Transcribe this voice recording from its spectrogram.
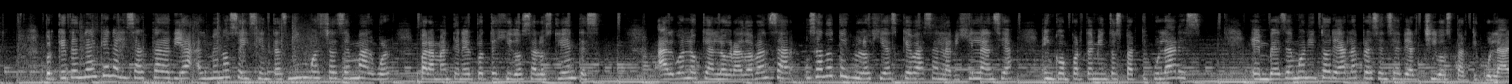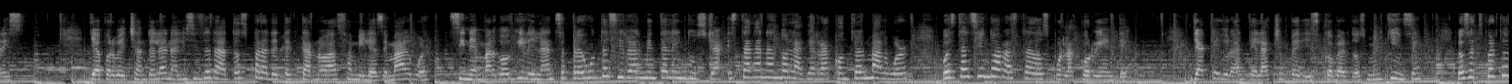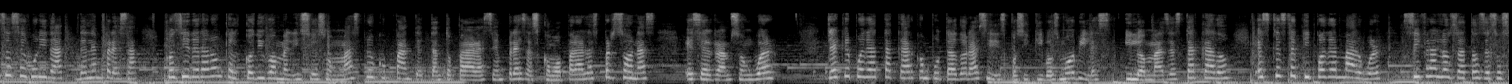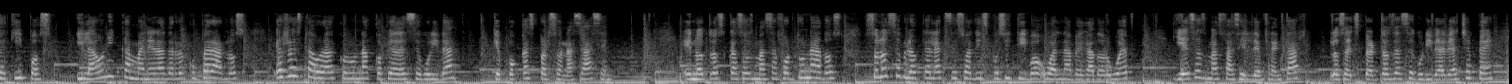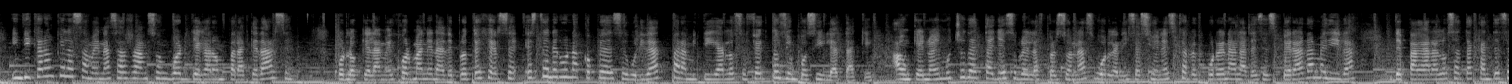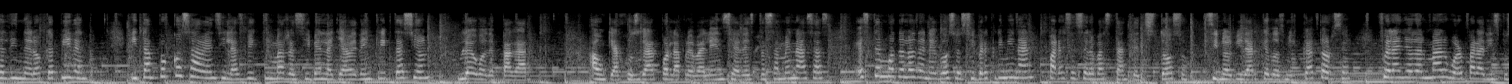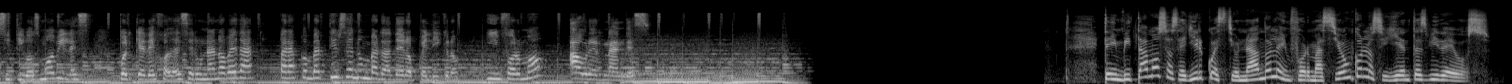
porque tendrían que analizar cada día al menos 600.000 muestras de malware para mantener protegidos a los clientes, algo en lo que han logrado avanzar usando tecnologías que basan la vigilancia en comportamientos particulares, en vez de monitorear la presencia de archivos particulares y aprovechando el análisis de datos para detectar nuevas familias de malware. Sin embargo, Gilliland se pregunta si realmente la industria está ganando la guerra contra el malware o están siendo arrastrados por la corriente ya que durante el HP Discover 2015, los expertos de seguridad de la empresa consideraron que el código malicioso más preocupante tanto para las empresas como para las personas es el ransomware ya que puede atacar computadoras y dispositivos móviles. Y lo más destacado es que este tipo de malware cifra los datos de sus equipos y la única manera de recuperarlos es restaurar con una copia de seguridad, que pocas personas hacen. En otros casos más afortunados, solo se bloquea el acceso al dispositivo o al navegador web, y eso es más fácil de enfrentar. Los expertos de seguridad de HP indicaron que las amenazas ransomware llegaron para quedarse, por lo que la mejor manera de protegerse es tener una copia de seguridad para mitigar los efectos de un posible ataque. Aunque no hay mucho detalle sobre las personas u organizaciones que recurren a la desesperada medida de pagar a los atacantes el dinero que piden, y tampoco saben si las víctimas reciben la llave de encriptación luego de pagar aunque a juzgar por la prevalencia de estas amenazas, este modelo de negocio cibercriminal parece ser bastante exitoso, sin olvidar que 2014 fue el año del malware para dispositivos móviles, porque dejó de ser una novedad para convertirse en un verdadero peligro, informó Aura Hernández. Te invitamos a seguir cuestionando la información con los siguientes videos.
